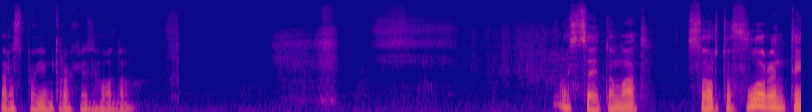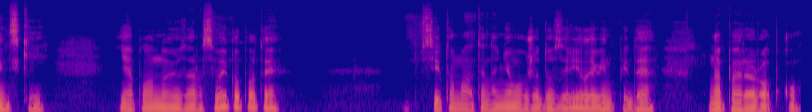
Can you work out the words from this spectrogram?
розповім трохи згодом. Ось цей томат сорту Флорентинський. Я планую зараз викопати. Всі томати на ньому вже дозріли, він піде на переробку.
